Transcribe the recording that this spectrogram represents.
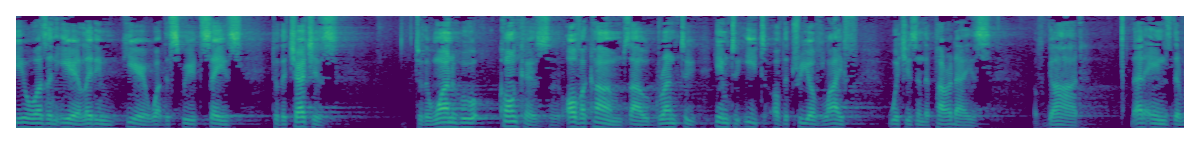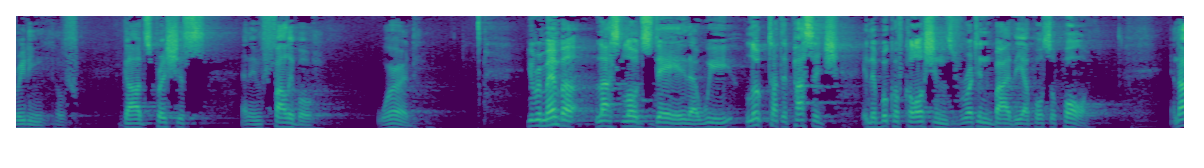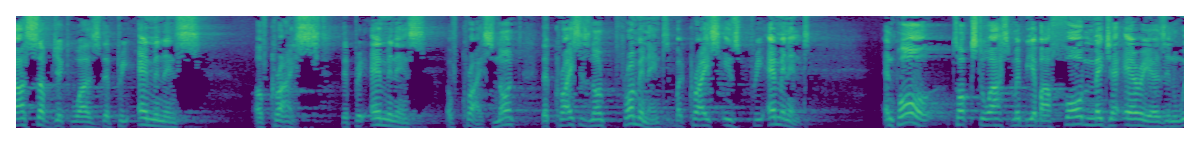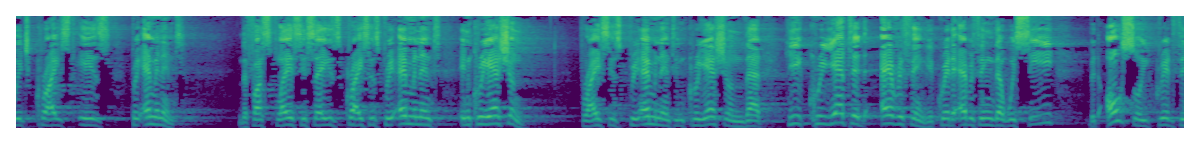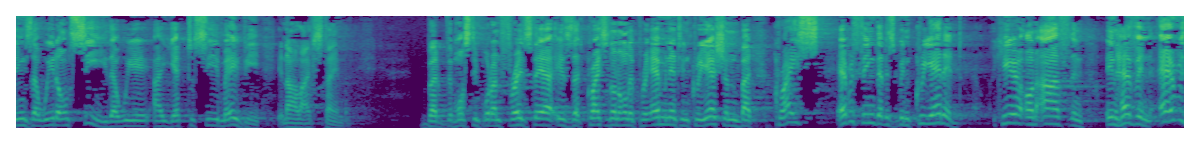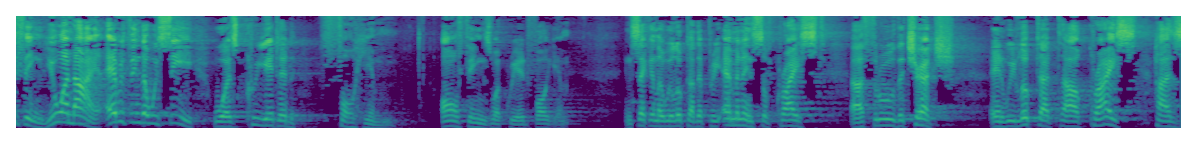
He who has an ear, let him hear what the Spirit says to the churches. To the one who conquers, overcomes, I will grant to him to eat of the tree of life, which is in the paradise of God. That ends the reading of God's precious and infallible word. You remember last Lord's Day that we looked at a passage in the book of Colossians written by the Apostle Paul. And our subject was the preeminence of Christ. The preeminence of Christ. Not that Christ is not prominent, but Christ is preeminent. And Paul talks to us maybe about four major areas in which Christ is preeminent. In the first place, he says Christ is preeminent in creation. Christ is preeminent in creation, that he created everything. He created everything that we see, but also he created things that we don't see, that we are yet to see maybe in our lifetime. But the most important phrase there is that Christ is not only preeminent in creation, but Christ, everything that has been created here on earth and in heaven, everything, you and I, everything that we see was created for him. All things were created for him. And secondly, we looked at the preeminence of Christ uh, through the church. And we looked at how Christ has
